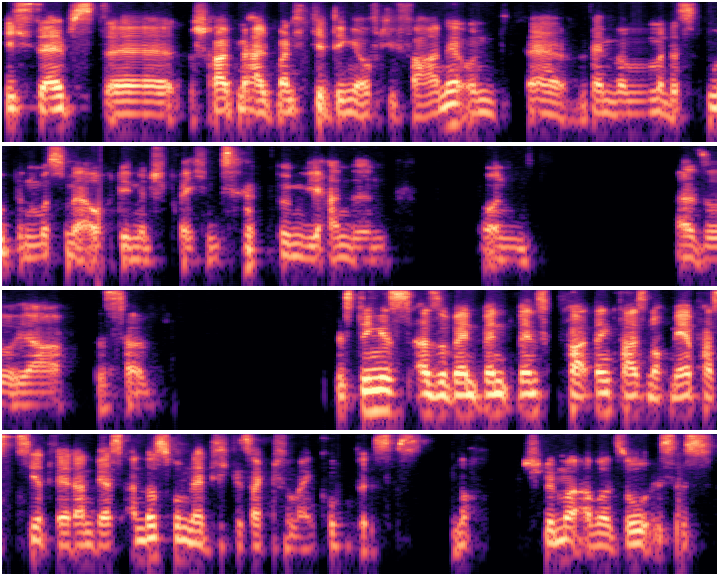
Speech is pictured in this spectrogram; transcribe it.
ich selbst äh, schreibe mir halt manche Dinge auf die Fahne und äh, wenn, wenn man das tut, dann muss man auch dementsprechend irgendwie handeln. Und also ja, deshalb. Das Ding ist, also wenn wenn wenn es dann quasi noch mehr passiert wäre, dann wäre es andersrum. Dann hätte ich gesagt, für meinen Kumpel ist es noch schlimmer, aber so ist es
